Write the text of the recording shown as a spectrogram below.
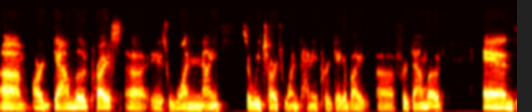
Um, our download price uh, is one ninth, so we charge one penny per gigabyte uh, for download, and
